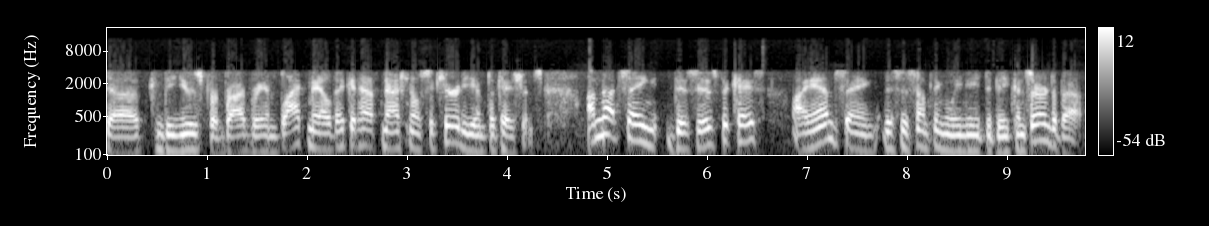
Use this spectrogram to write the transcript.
uh, can be used for bribery and blackmail. They could have national security implications. I'm not saying this is the case. I am saying this is something we need to be concerned about.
